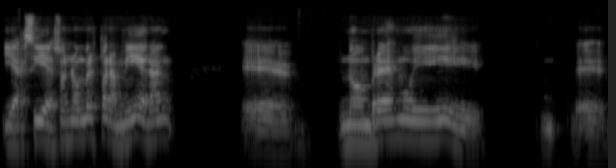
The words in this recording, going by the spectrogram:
y así, esos nombres para mí eran eh, nombres muy, eh,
